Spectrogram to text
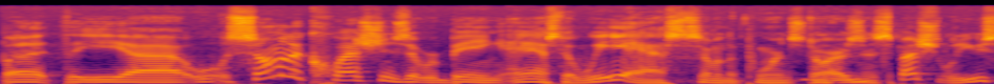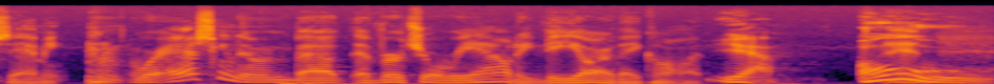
But the uh, some of the questions that were being asked, that we asked some of the porn stars, and especially you, Sammy, we're asking them about virtual reality, VR, they call it. Yeah. Oh,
